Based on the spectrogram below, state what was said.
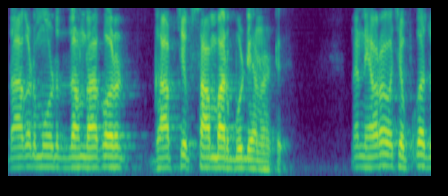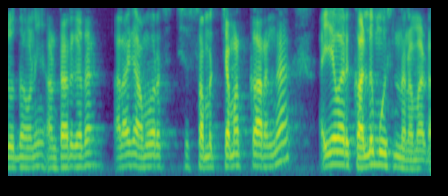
దాగుడు మూడు దాని దాకో గాప్చెప్ సాంబార్ బుడ్డి అన్నట్టు. నన్ను ఎవరో చెప్పుకో చూద్దామని అంటారు కదా. అలాగే అమ్మవారు చమ చమత్కారంగా అయ్యవారి కళ్ళు మూసిందనమాట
